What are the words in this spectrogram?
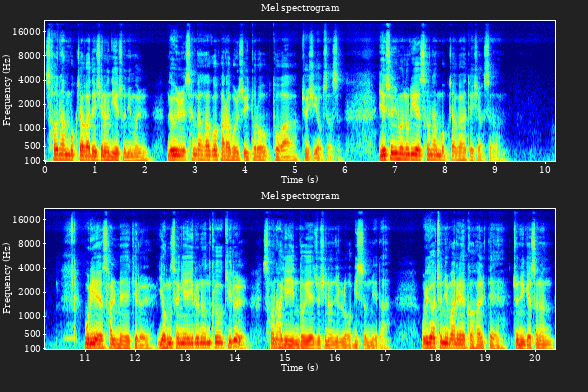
선한 목자가 되시는 예수님을 늘 생각하고 바라볼 수 있도록 도와 주시옵소서. 예수님은 우리의 선한 목자가 되셔서 우리의 삶의 길을 영생에 이르는 그 길을 선하게 인도해 주시는 줄로 믿습니다. 우리가 주님 안에 거할 때 주님께서는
